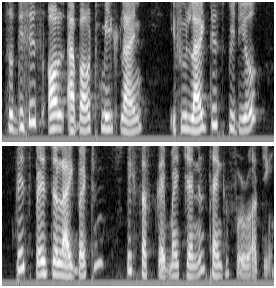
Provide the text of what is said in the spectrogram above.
So this is all about milk line. If you like this video, Please press the like button. Please subscribe my channel. Thank you for watching.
